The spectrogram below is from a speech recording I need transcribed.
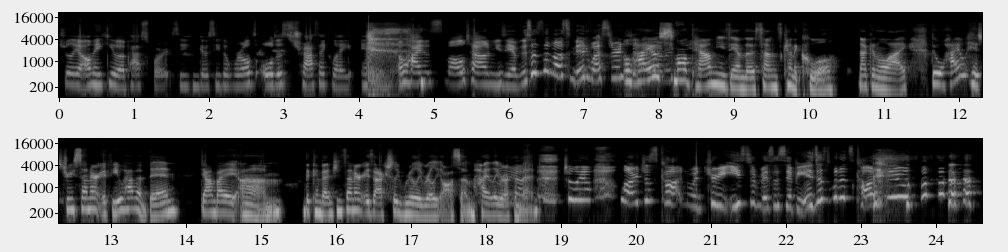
Julia, I'll make you a passport so you can go see the world's oldest traffic light in Ohio's small town museum. This is the most Midwestern. Ohio's Small seen. Town Museum, though, sounds kind of cool. Not gonna lie. The Ohio History Center, if you haven't been down by um, the convention center, is actually really, really awesome. Highly Julia, recommend. Julia, largest cottonwood tree east of Mississippi. Is this what it's come to?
